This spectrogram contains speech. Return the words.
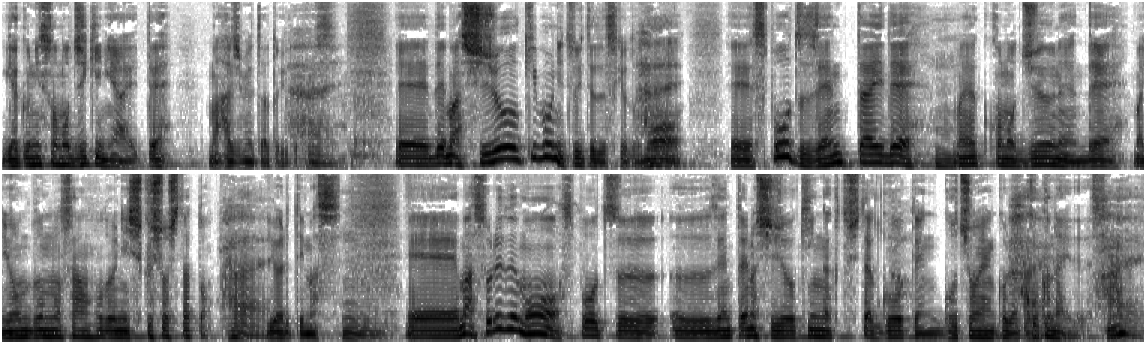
うん、逆にその時期にあえて、まあ、始めたということです。はい、えー、で、まあ、市場規模についてですけども、はい、えー、スポーツ全体で、うん、まあ、約この10年で、まあ、4分の3ほどに縮小したと言われています。はいうん、えー、まあ、それでも、スポーツ全体の市場金額としては5.5兆円、これは国内でですね。はい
